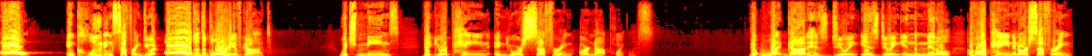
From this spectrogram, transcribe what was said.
all, including suffering. Do it all to the glory of God. Which means that your pain and your suffering are not pointless. That what God is doing, is doing in the middle of our pain and our suffering,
